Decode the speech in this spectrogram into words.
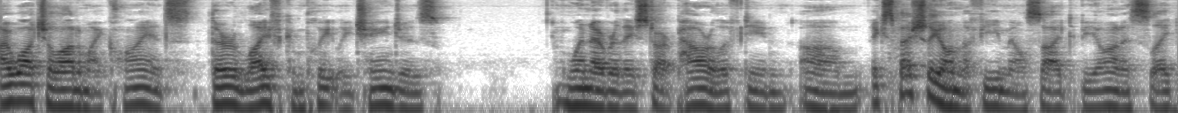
I watch a lot of my clients, their life completely changes whenever they start powerlifting, um, especially on the female side, to be honest. Like,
